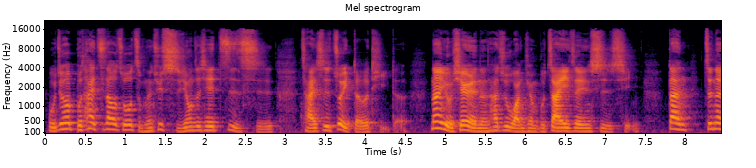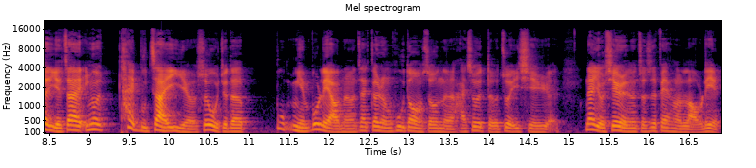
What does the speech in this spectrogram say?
我就会不太知道说怎么去使用这些字词才是最得体的。那有些人呢，他就完全不在意这件事情，但真的也在因为太不在意了，所以我觉得不免不了呢，在跟人互动的时候呢，还是会得罪一些人。那有些人呢，则是非常的老练。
